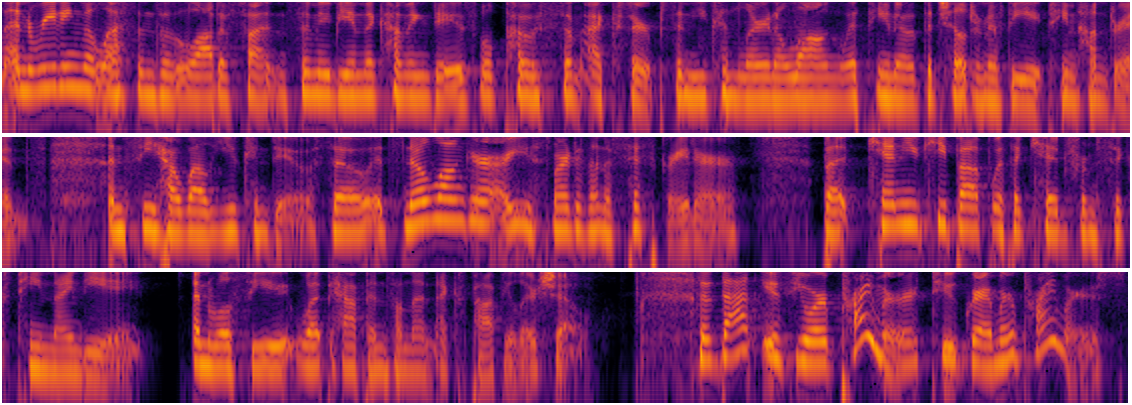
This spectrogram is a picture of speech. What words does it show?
and reading the lessons is a lot of fun. So, maybe in the coming days, we'll post some excerpts and you can learn along with, you know, the children of the 1800s and see how well you can can do. So it's no longer are you smarter than a fifth grader, but can you keep up with a kid from 1698? And we'll see what happens on that next popular show. So that is your primer to grammar primers.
